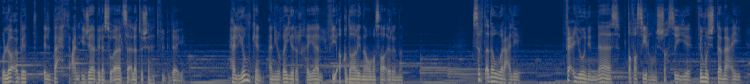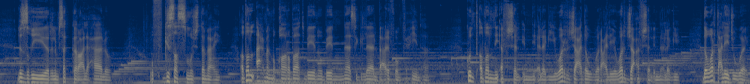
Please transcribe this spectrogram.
ولعبة البحث عن إجابة لسؤال سألته شهد في البداية. هل يمكن أن يغير الخيال في أقدارنا ومصائرنا؟ صرت أدور عليه في عيون الناس بتفاصيلهم الشخصية في مجتمعي الصغير المسكر على حاله وفي قصص مجتمعي. أضل أعمل مقاربات بينه وبين ناس قلال بعرفهم في حينها. كنت أضلني أفشل إني ألاقيه. وارجع أدور عليه وارجع أفشل إني ألاقيه. دورت عليه جواي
